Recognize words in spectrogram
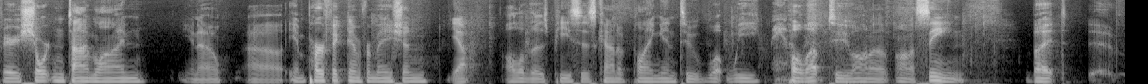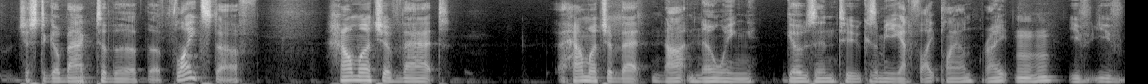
very shortened timeline, you know, uh, imperfect information, yeah all of those pieces kind of playing into what we pull up to on a on a scene. But uh, just to go back to the the flight stuff, how much of that, how much of that not knowing goes into because I mean you got a flight plan, right? Mm-hmm. You've you've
